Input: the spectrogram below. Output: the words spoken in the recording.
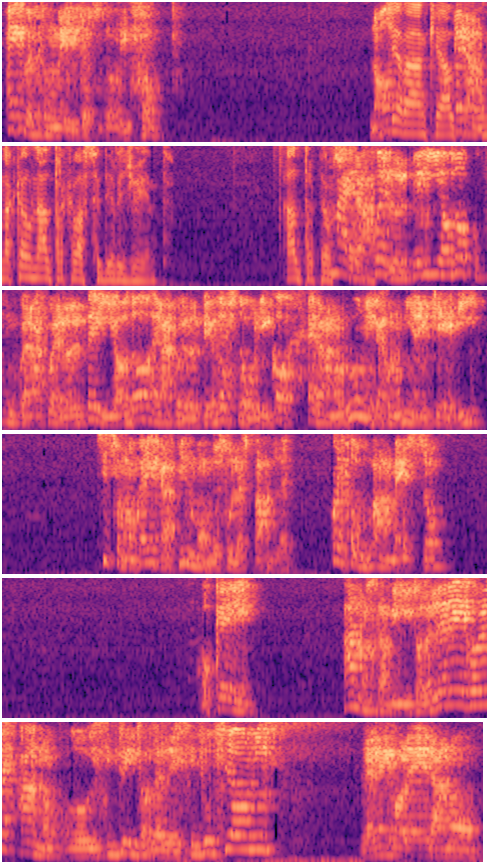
E questo è un merito storico. No? C'era anche altra, era... una, un'altra classe dirigente. Altre persone. Ma era quello il periodo, comunque era quello il periodo, era quello il periodo storico, erano l'unica economia in piedi, si sono caricati il mondo sulle spalle. Questo va ammesso. Ok? Hanno stabilito delle regole, hanno istituito delle istituzioni, le regole erano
